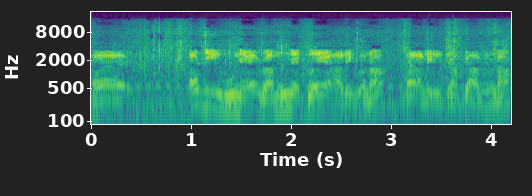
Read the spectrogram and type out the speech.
အဲ SU ဘူးနဲ့ RAM ဘူးနဲ့တွဲရဟာလေးပေါ့နော်အဲ့ဒါလေးကိုကျွန်တော်ပြပေးမယ်နော်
